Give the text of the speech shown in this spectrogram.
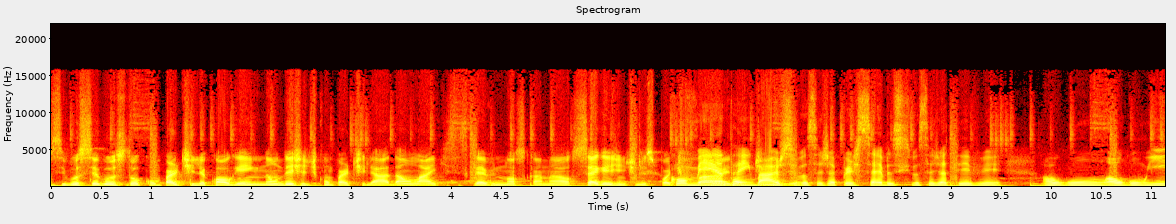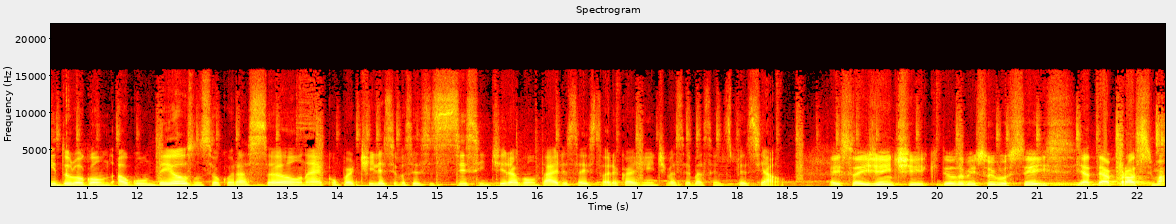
Se você gostou, compartilha com alguém. Não deixa de compartilhar, dá um like, se inscreve no nosso canal, segue a gente no Spotify. Comenta aí embaixo se você já percebe se você já teve algum algum ídolo, algum, algum deus no seu coração, né? Compartilha se você se sentir à vontade essa história com a gente, vai ser bastante especial. É isso aí, gente. Que Deus abençoe vocês e até a próxima.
